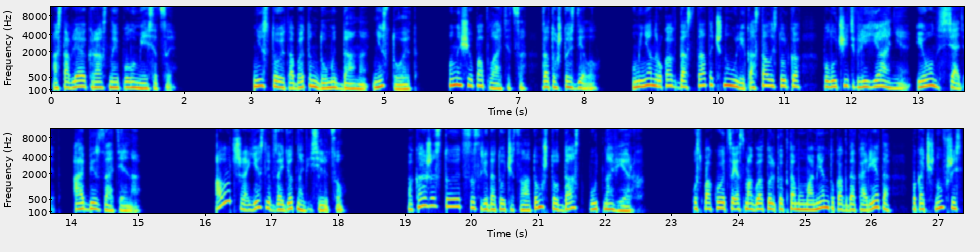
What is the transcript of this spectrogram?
оставляя красные полумесяцы. Не стоит об этом думать Дана, не стоит. Он еще поплатится за то, что сделал. У меня на руках достаточно улик, осталось только получить влияние, и он сядет. Обязательно. А лучше, если взойдет на виселицу. Пока же стоит сосредоточиться на том, что даст путь наверх. Успокоиться я смогла только к тому моменту, когда карета, покачнувшись,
